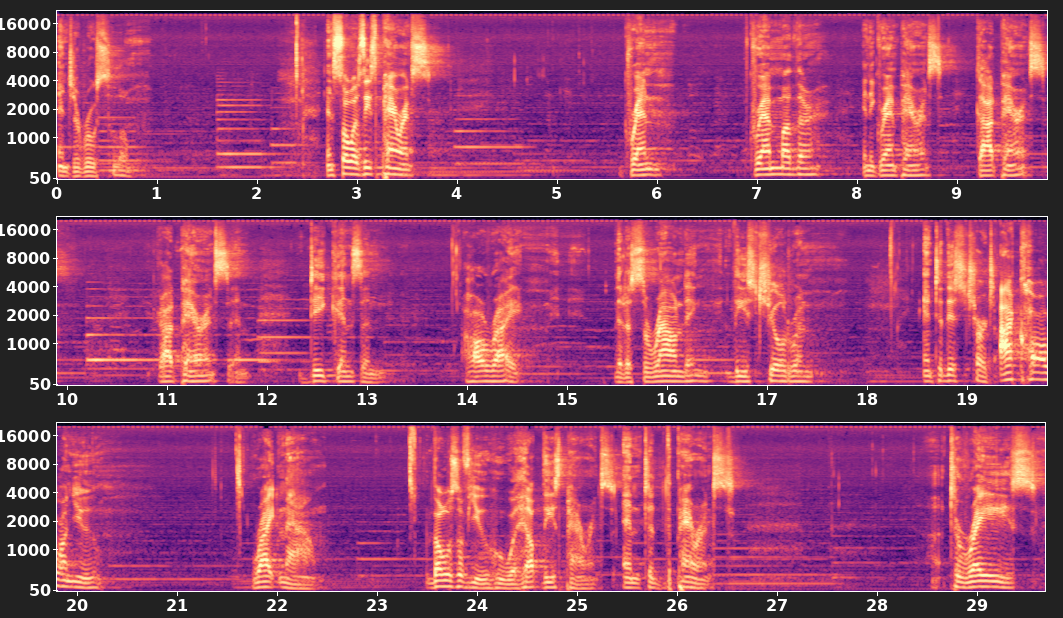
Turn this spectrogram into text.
in Jerusalem. And so, as these parents grand, grandmother, any grandparents, godparents, godparents, and deacons, and all right, that are surrounding these children and to this church. I call on you right now, those of you who will help these parents and to the parents uh, to raise,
